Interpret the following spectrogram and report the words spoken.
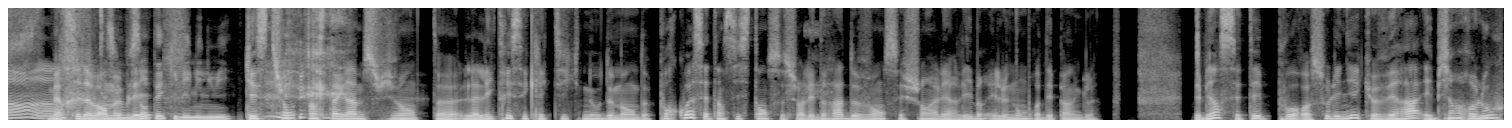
Ah. Merci d'avoir vous meublé. sentez qu'il est minuit Question Instagram suivante. Euh, La lectrice éclectique nous demande pourquoi cette insistance sur les draps devant séchant à l'air libre et le nombre d'épingles? Eh bien, c'était pour souligner que Vera est bien relou.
